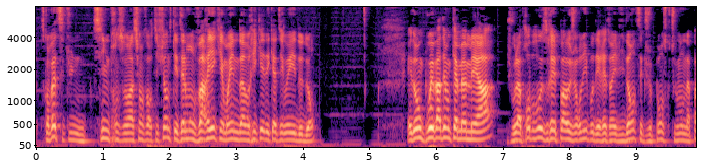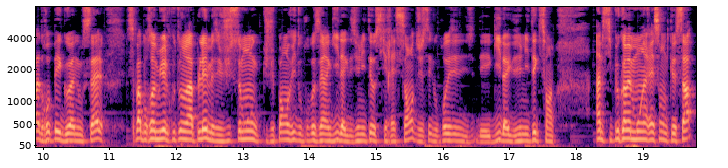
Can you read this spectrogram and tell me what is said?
parce qu'en fait c'est une team transformation fortifiante qui est tellement variée qu'il y a moyen d'imbriquer des catégories dedans. Et donc, vous pouvez partir en Kamehameha. Je vous la proposerai pas aujourd'hui pour des raisons évidentes. C'est que je pense que tout le monde n'a pas droppé Gohan ou Cell. C'est pas pour remuer le couteau dans la plaie, mais c'est justement que j'ai pas envie de vous proposer un guide avec des unités aussi récentes. J'essaie de vous proposer des guides avec des unités qui sont un, petit peu quand même moins récentes que ça.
